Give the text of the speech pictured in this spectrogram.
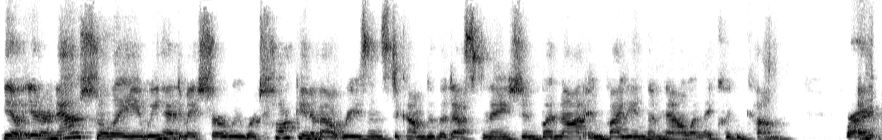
You know, internationally, we had to make sure we were talking about reasons to come to the destination, but not inviting them now when they couldn't come. Right.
